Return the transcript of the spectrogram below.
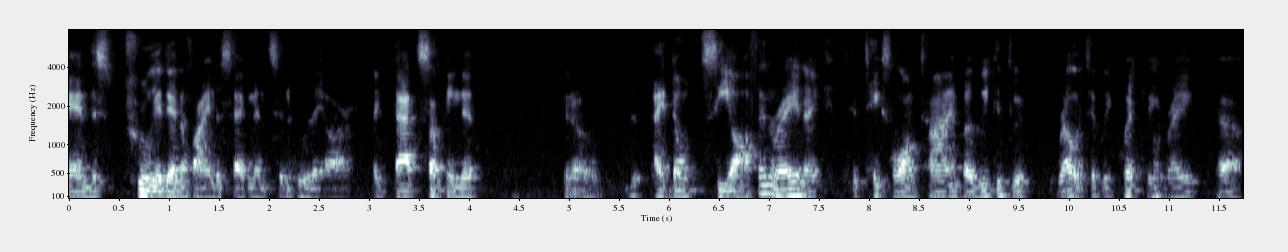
and just truly identifying the segments and who they are. Like that's something that you know I don't see often, right? And I, it takes a long time, but we could do it relatively quickly, right? Uh,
